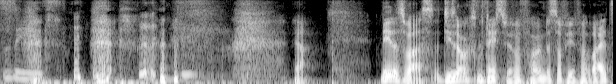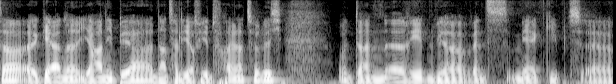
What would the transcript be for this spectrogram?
Süß. ja. Nee, das war's. Diese Ochsenknechts, wir verfolgen das auf jeden Fall weiter. Äh, gerne. Jani Bär, Nathalie auf jeden Fall natürlich. Und dann äh, reden wir, wenn es mehr gibt, äh,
